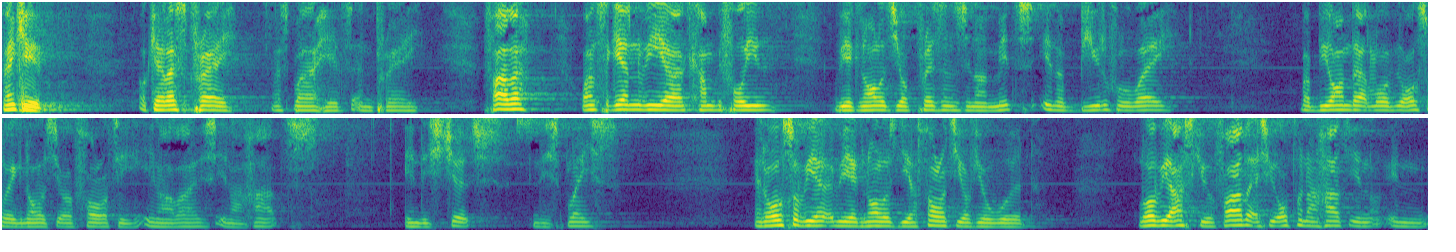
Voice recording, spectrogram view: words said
Thank you. Okay, let's pray. Let's bow our heads and pray. Father, once again we uh, come before you. We acknowledge your presence in our midst in a beautiful way. But beyond that, Lord, we also acknowledge your authority in our lives, in our hearts, in this church, in this place. And also, we, we acknowledge the authority of your word. Lord, we ask you, Father, as we open our hearts, in, in,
